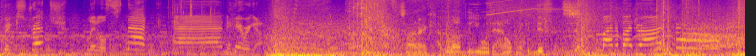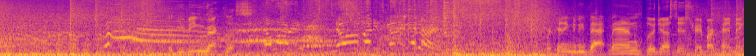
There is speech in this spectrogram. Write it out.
Quick stretch, little snack, and here we go. Sonic, I love that you want to help make a difference. Mind if I drive? But you're being reckless. Don't Pretending to be Batman. Blue Justice, trademark pending.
